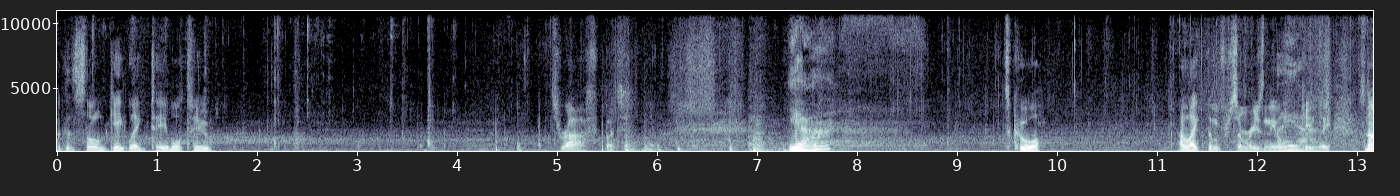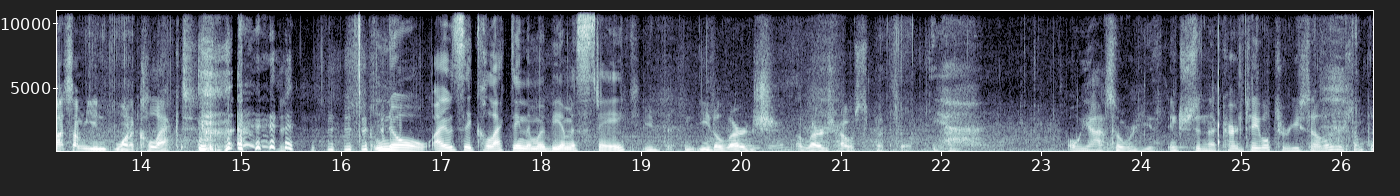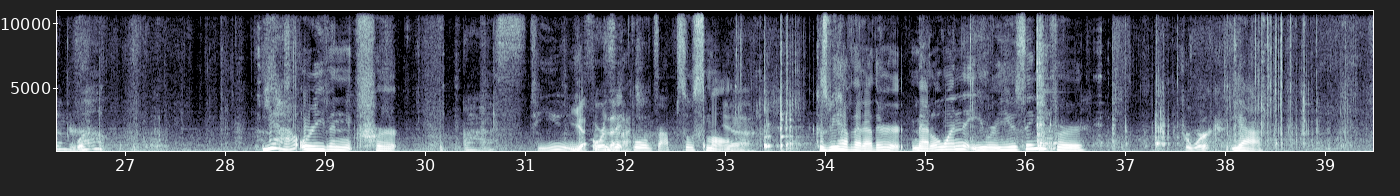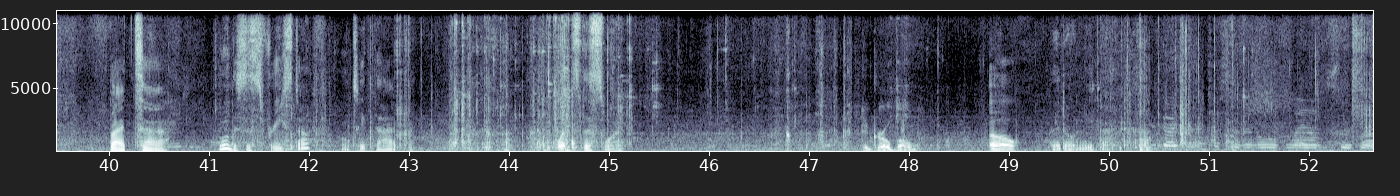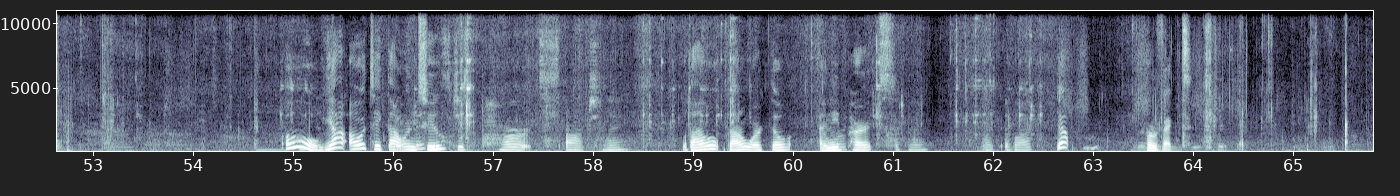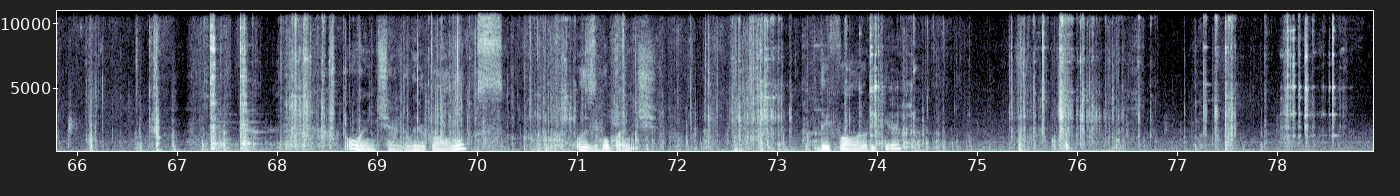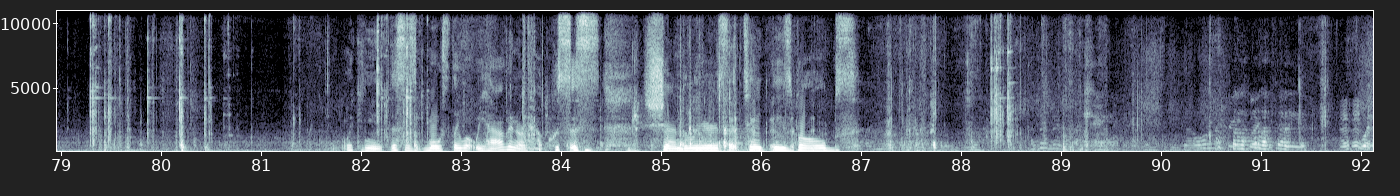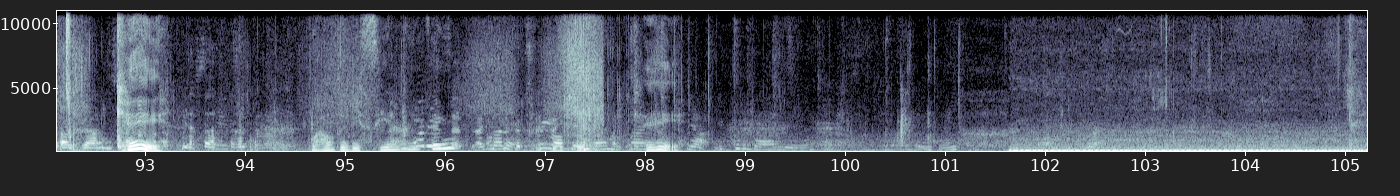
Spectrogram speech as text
Look at this little gate leg table too. It's rough, but Yeah. it's cool. I like them for some reason, the old Yeah. gate leg. It's not something you want to collect. No, I would say collecting them would be a mistake. you need a large a large house, but uh, Yeah. Oh yeah, so were you interested in that card table to resell it or something? Or? Well, yeah, or even for us to use. Yeah, or because that. it folds up so small. yeah. Because we have that other metal one that you were using for, For work? yeah. But, uh, oh, this is free stuff. I'll take that. What's this one? The grow bulb. Oh, I don't need that. Oh, yeah, I would take that I one think too. It's just parts, actually. Well, that'll, that'll work though. I need uh-huh. parts. Okay. Like a box. Yep. Perfect. Oh, and chandelier bulbs. There's a whole bunch. They fall out of here. We can use, this is mostly what we have in our houses. chandeliers that take these bulbs. Okay. Okay. Well, did we see everything? Okay.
